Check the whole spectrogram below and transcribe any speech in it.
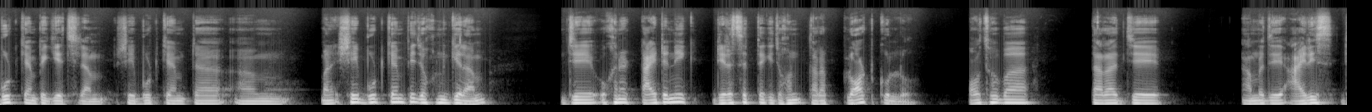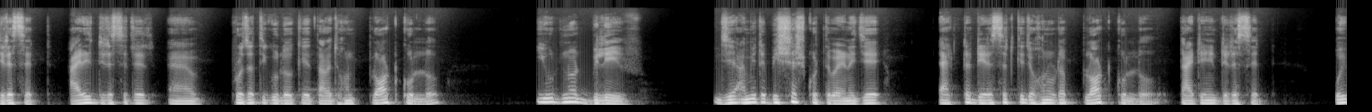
বুট ক্যাম্পে গিয়েছিলাম। সেই বুট ক্যাম্পটা মানে সেই বুট ক্যাম্পে যখন গেলাম, যে ওখানে টাইটানিক ডেটাসেটটাকে যখন তারা প্লট করল, অথবা তারা যে, আমরা যে আইরিস ডেটাসেট আইরিস ডেটাসেটের প্রজাতিগুলোকে তারা যখন প্লট করল ইউড নট বিলিভ যে আমি এটা বিশ্বাস করতে পারিনি যে একটা ডেটাসেটকে যখন ওটা প্লট করল টাইটানিক ডেটাসেট ওই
